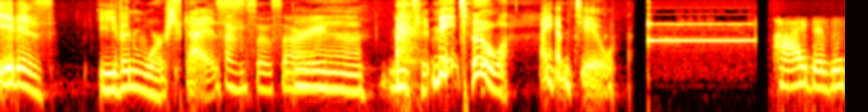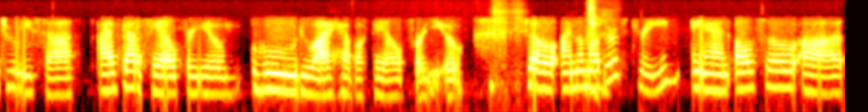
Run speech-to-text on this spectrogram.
it is even worse, guys. i'm so sorry Yeah, me too. me too. I am too. Hi, Biz and Theresa. I've got a fail for you. Ooh, do I have a fail for you? So I'm a mother of three, and also uh,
